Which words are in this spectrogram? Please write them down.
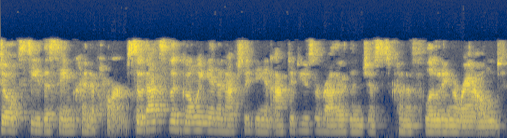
don't see the same kind of harm. So that's the going in and actually being an active user rather than just kind of floating around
